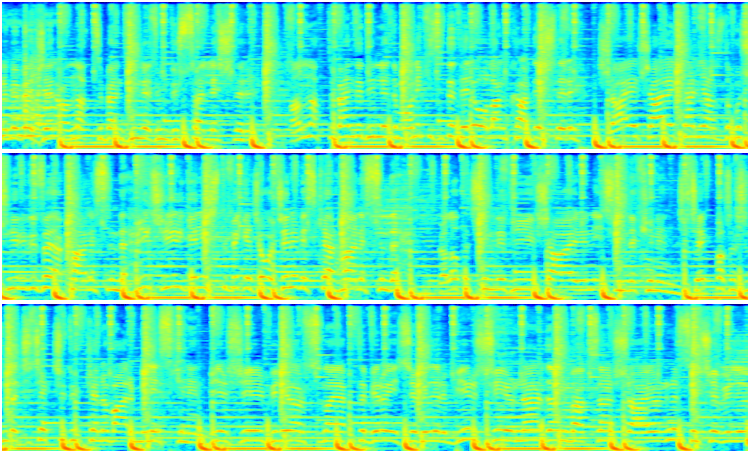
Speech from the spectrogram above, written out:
mübeccel anlattı ben dinledim düşselleşleri Anlattı ben de dinledim 12'si de deli olan kardeşleri Şair şairken yazdı bu şiiri düze yakhanesinde Bir şiir gelişti bir gece o Ceneviz kerhanesinde Galata Çin'de değil şairin içindekinin. Çiçek pasajında çiçekçi dükkanı var Mineski'nin. Bir şiir biliyorsun ayakta bira içebilir. Bir şiir nereden baksan şairini seçebilir.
